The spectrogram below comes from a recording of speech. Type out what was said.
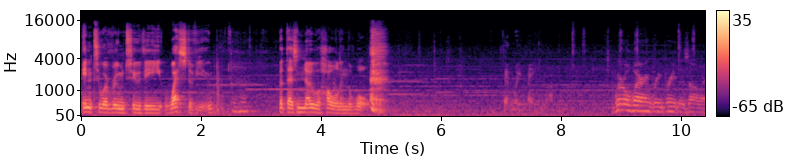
into a room to the west of you, Mm-hmm. but there's no hole in the wall. Then we made one. We're all wearing rebreathers, aren't we?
